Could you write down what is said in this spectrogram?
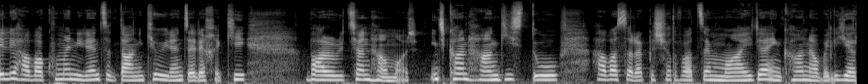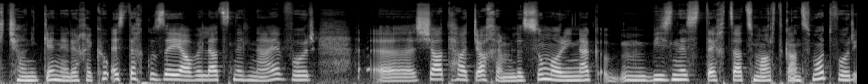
էլի հավաքում են իրենց ընտանիքի ու իրենց երեխեքի բարօրության համար։ Ինչքան հանգիստ ու հավասարակշռված է մայրը, այնքան ավելի երջանիկ են երեխեքը։ Այստեղ կուզեի ավելացնել նաև, որ շատ հաճախ եմ լսում օրինակ բիզնես ստեղծած մարդկանց մոտ, որ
